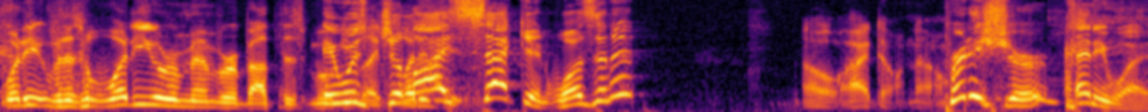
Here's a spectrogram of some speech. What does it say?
What do you What do you remember about this movie? It was Like, July second, wasn't it? Oh, I don't know. Pretty sure. Anyway,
